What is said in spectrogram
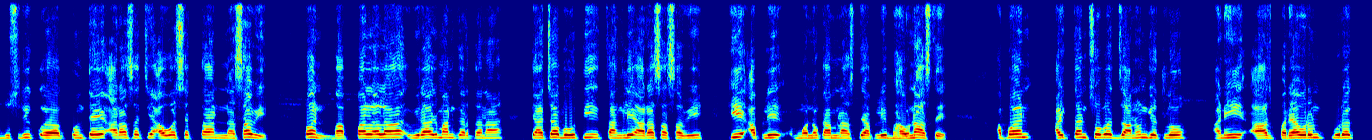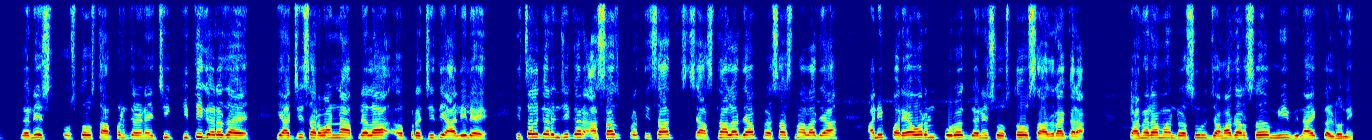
दुसरी कोणत्याही आरासाची आवश्यकता नसावी. पण बाप्पाला विराजमान करताना त्याच्या भोवती चांगली आरास असावी ही आपली मनोकामना असते आपली भावना असते. आपण आयुक्तांसोबत जाणून घेतलो. आणि आज पर्यावरणपूरक गणेश उत्सव स्थापन करण्याची किती गरज आहे याची सर्वांना आपल्याला प्रचिती आलेली आहे. इचलकरंजीकर असाच प्रतिसाद शासनाला द्या प्रशासनाला द्या आणि पर्यावरणपूरक गणेशोत्सव साजरा करा. कॅमेरामन रसूल जमादारसह मी विनायक कलढोणे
